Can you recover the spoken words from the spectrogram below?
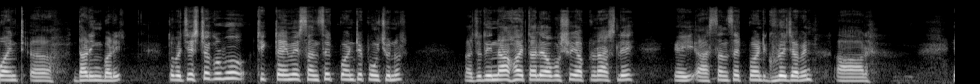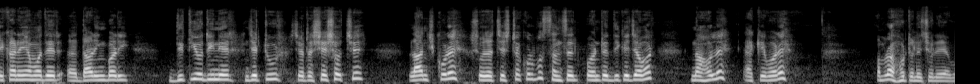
পয়েন্ট দারিংবাড়ির তবে চেষ্টা করব ঠিক টাইমে সানসেট পয়েন্টে পৌঁছানোর। যদি না হয় তাহলে অবশ্যই আপনারা আসলে এই সানসেট পয়েন্ট ঘুরে যাবেন। আর এখানেই আমাদের দারিংবাড়ি দ্বিতীয় দিনের যে ট্যুর সেটা শেষ হচ্ছে। লাঞ্চ করে সোজা চেষ্টা করব সানসেট পয়েন্টের দিকে যাওয়ার। না হলে একেবারে আমরা হোটেলে চলে যাব।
